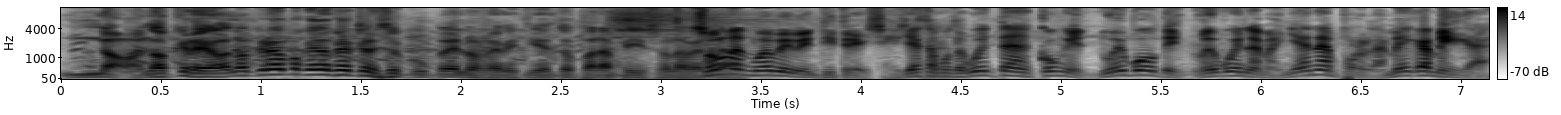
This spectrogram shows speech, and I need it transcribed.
No, no creo, no creo, porque no creo que se ocupe de los revestimientos para piso, la verdad. Son las 9.23. Ya estamos de vuelta con el nuevo de nuevo en la mañana por la Mega Mega.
